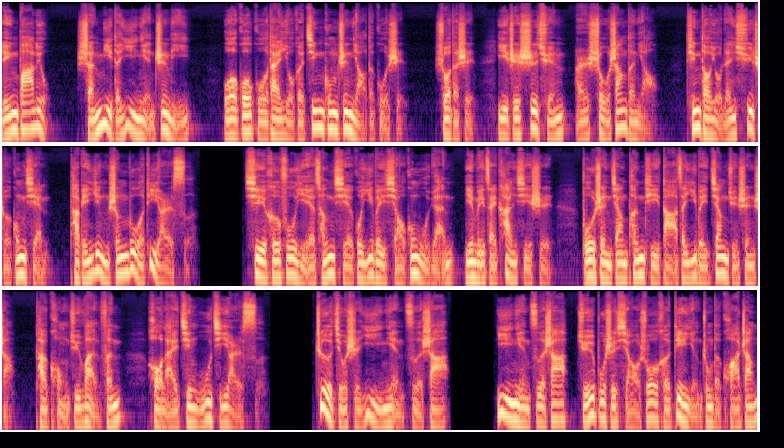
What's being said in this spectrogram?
零八六神秘的意念之谜。我国古代有个惊弓之鸟的故事，说的是一只失群而受伤的鸟，听到有人虚扯弓弦，它便应声落地而死。契诃夫也曾写过一位小公务员因为在看戏时不慎将喷嚏打在一位将军身上，他恐惧万分，后来竟无疾而死。这就是意念自杀。意念自杀绝不是小说和电影中的夸张。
